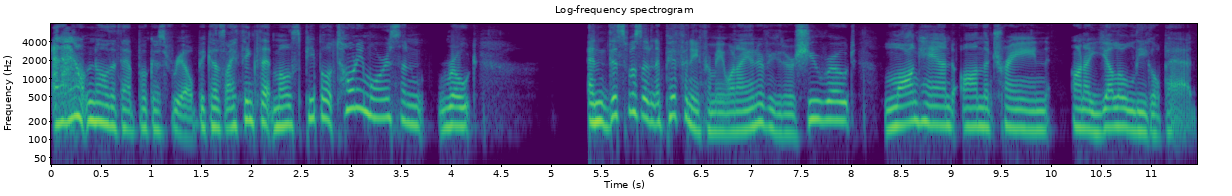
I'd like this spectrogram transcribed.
And I don't know that that book is real because I think that most people, Toni Morrison wrote, and this was an epiphany for me when I interviewed her. She wrote longhand on the train on a yellow legal pad.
